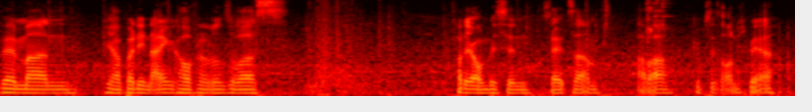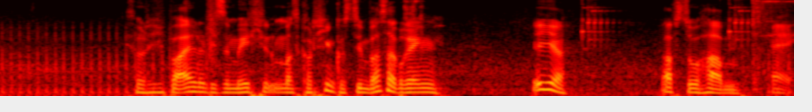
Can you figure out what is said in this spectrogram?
Wenn man ja bei denen einkauft hat und sowas. Fand ich auch ein bisschen seltsam. Aber gibt es jetzt auch nicht mehr. Ich sollte dich beeilen und diese Mädchen im Maskottchenkostüm Wasser bringen. Hier, hier. Darfst du haben. Hey.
